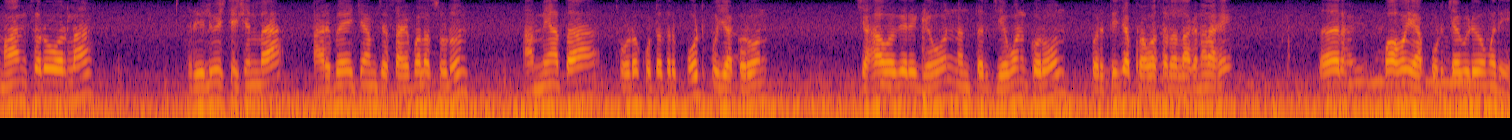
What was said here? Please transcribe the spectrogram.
मानसरोवरला रेल्वे स्टेशनला आर बी आयच्या आमच्या साहेबाला सोडून आम्ही आता थोडं कुठं तर पोटपूजा करून चहा वगैरे घेऊन नंतर जेवण करून परतीच्या प्रवासाला लागणार आहे. तर पाहूया पुढच्या व्हिडिओमध्ये.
